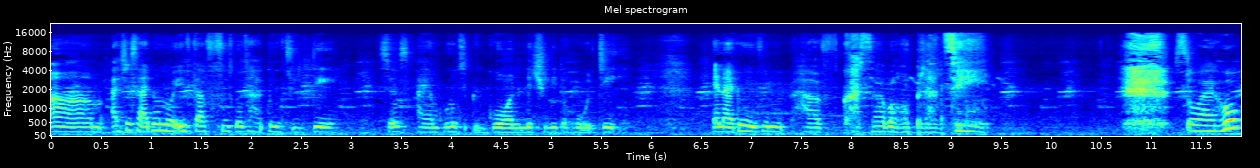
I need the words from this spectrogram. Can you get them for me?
um i just i don't know if that food is going to happen today since i am going to be gone literally the whole day. And i don't even have cassava or plantain. So i hope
